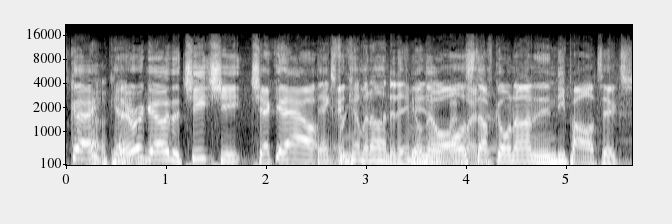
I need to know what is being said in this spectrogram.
Okay, Okay. there we go. The cheat sheet. Check it out. Thanks for And coming on today, You'll man. know all My the stuff going on in Indy Politics.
